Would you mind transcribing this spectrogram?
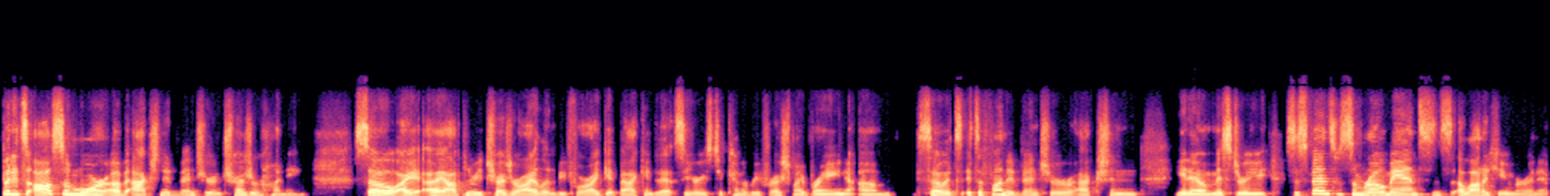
But it's also more of action adventure and treasure hunting. So I I often read Treasure Island before I get back into that series to kind of refresh my brain. Um, so it's it's a fun adventure action you know mystery suspense with some romance and a lot of humor in it.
